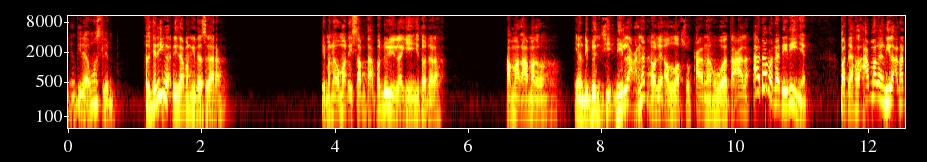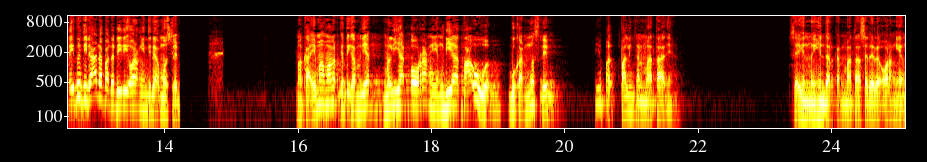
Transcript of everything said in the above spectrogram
yang tidak muslim. Terjadi nggak di zaman kita sekarang? Di mana umat Islam tak peduli lagi itu adalah amal-amal yang dibenci, dilaknat oleh Allah Subhanahu wa taala ada pada dirinya. Padahal amal yang dilaknat itu tidak ada pada diri orang yang tidak muslim. Maka Imam Muhammad ketika melihat melihat orang yang dia tahu bukan muslim, dia palingkan matanya. Saya ingin menghindarkan mata saya dari orang yang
